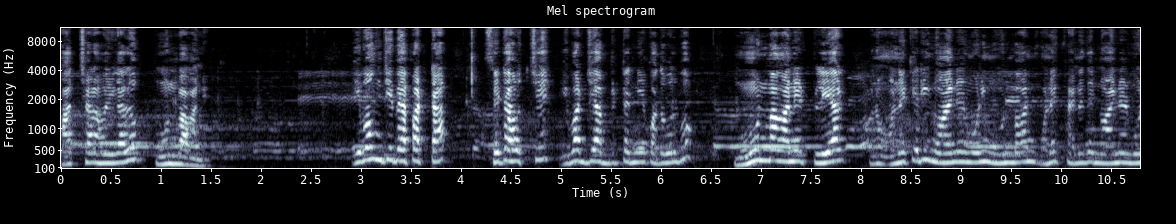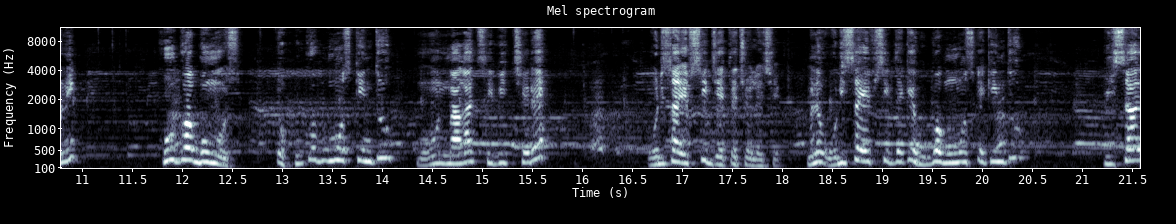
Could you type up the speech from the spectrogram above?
হাতছাড়া হয়ে গেল মোহনবাগানে এবং যে ব্যাপারটা, সেটা হচ্ছে, এবার যে আপডেটটা নিয়ে কথা বলব মোহনবাগানের প্লেয়ার মানে অনেকেরই নয়নের মণি, মোহনবাগান, অনেক ফ্যানেদের নয়নের মণি হুগো বুমোস তো হুগো বুমোস কিন্তু মোহনবাগান শিবির ছেড়ে ওড়িশা এফসি যেতে চলেছে। মানে ওড়িশা এফসি থেকে হুগো বুমোসকে কিন্তু বিশাল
